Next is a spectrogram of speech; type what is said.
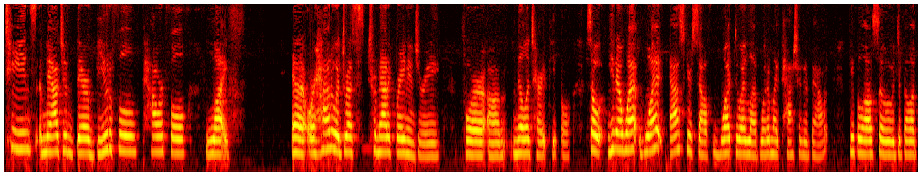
teens imagine their beautiful, powerful life, uh, or how to address traumatic brain injury for um, military people. So, you know what? What, ask yourself, what do I love? What am I passionate about? People also develop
